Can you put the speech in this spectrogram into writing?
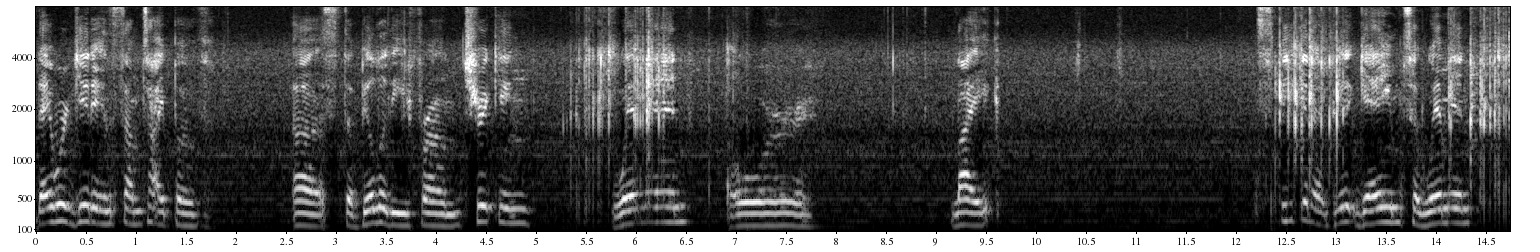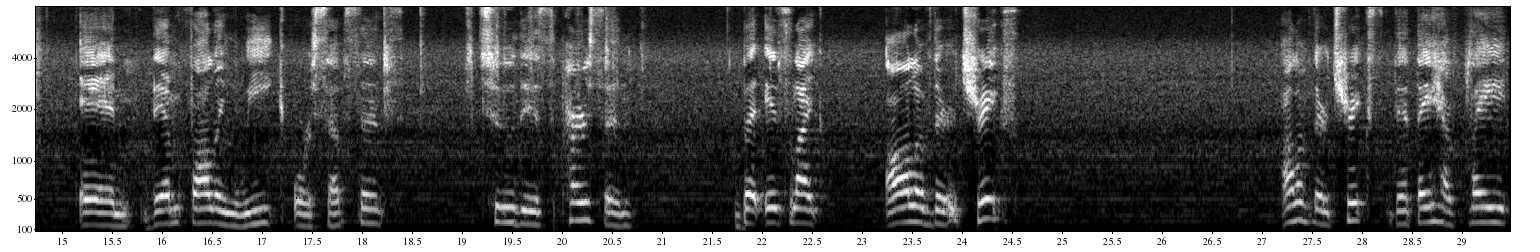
they were getting some type of uh, stability from tricking women or like speaking a good game to women and them falling weak or substance to this person but it's like all of their tricks all of their tricks that they have played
